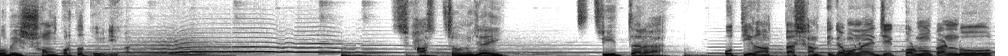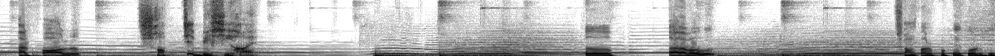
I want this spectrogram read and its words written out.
গভীর সম্পর্ক তৈরি হয়। শাস্ত্র অনুযায়ী স্ত্রীর দ্বারা পতির আত্মার শান্তি কামনায় যে কর্মকাণ্ড তার ফল সবচেয়ে বেশি হয়। তো দাদাবাবু সংকল্প কে করবে?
